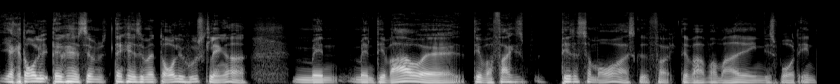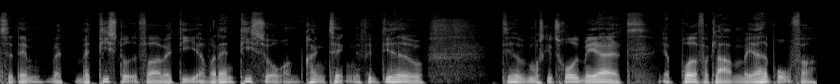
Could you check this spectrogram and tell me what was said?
jeg kan dårligt, det kan jeg, simpelthen, det kan jeg simpelthen dårligt huske længere. Men, men det var jo, øh, det var faktisk det, der som overraskede folk, det var, hvor meget jeg egentlig spurgte ind til dem, hvad, hvad de stod for, hvad de, og hvordan de så omkring tingene. For de havde jo de havde måske troet mere, at jeg prøvede at forklare dem, hvad jeg havde brug for.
